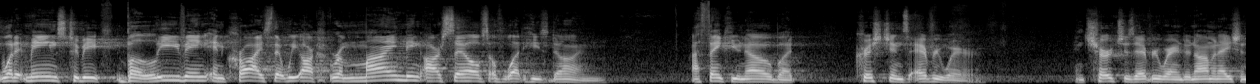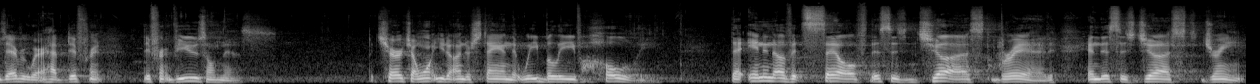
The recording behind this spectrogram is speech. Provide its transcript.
what it means to be believing in Christ, that we are reminding ourselves of what he's done. I think you know, but Christians everywhere and churches everywhere and denominations everywhere have different, different views on this. But, church, I want you to understand that we believe wholly that in and of itself, this is just bread and this is just drink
